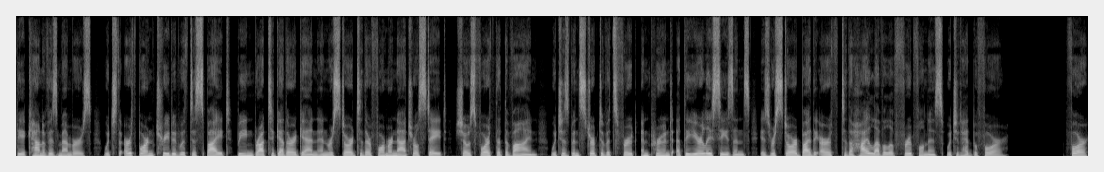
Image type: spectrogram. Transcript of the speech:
the account of his members, which the earthborn treated with despite, being brought together again and restored to their former natural state, shows forth that the vine, which has been stripped of its fruit and pruned at the yearly seasons, is restored by the earth to the high level of fruitfulness which it had before. For,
